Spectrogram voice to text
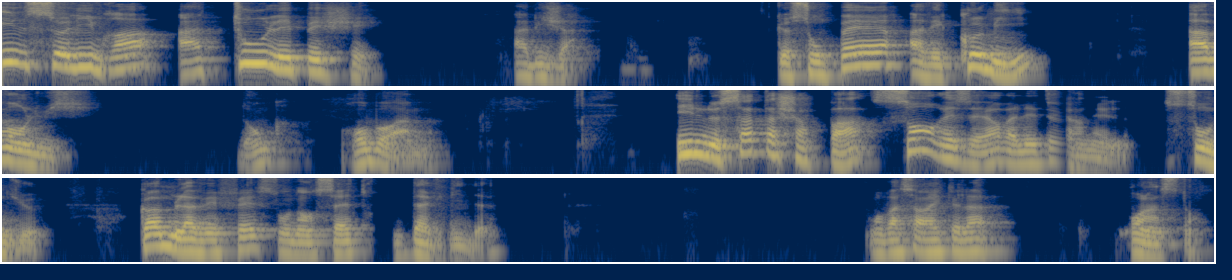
il se livra à tous les péchés, Abijah, que son père avait commis avant lui. donc Roboam. Il ne s'attacha pas sans réserve à l'Éternel, son Dieu, comme l'avait fait son ancêtre David. On va s'arrêter là pour l'instant.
